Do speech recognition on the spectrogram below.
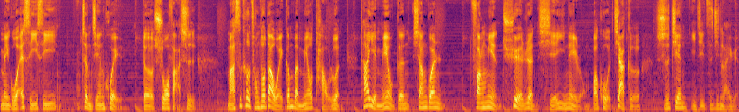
美国 SEC 证监会。的说法是，马斯克从头到尾根本没有讨论，他也没有跟相关方面确认协议内容，包括价格、时间以及资金来源。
